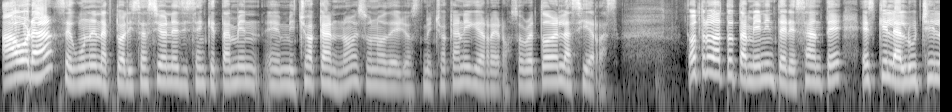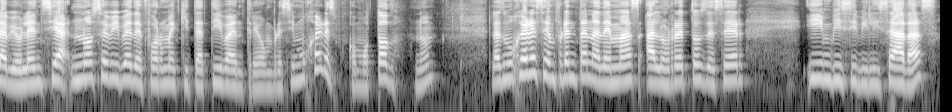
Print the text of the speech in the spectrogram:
Ahora, según en actualizaciones, dicen que también eh, Michoacán, ¿no? Es uno de ellos, Michoacán y Guerrero, sobre todo en las sierras. Otro dato también interesante es que la lucha y la violencia no se vive de forma equitativa entre hombres y mujeres, como todo, ¿no? Las mujeres se enfrentan además a los retos de ser invisibilizadas.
